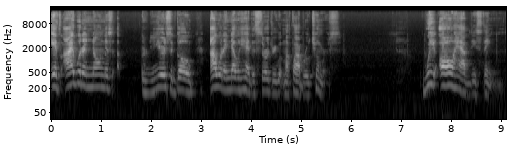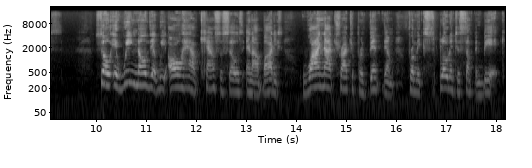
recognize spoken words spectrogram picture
if I would have known this years ago, I would have never had the surgery with my fibro tumors. We all have these things. So if we know that we all have cancer cells in our bodies, why not try to prevent them from exploding to something big?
